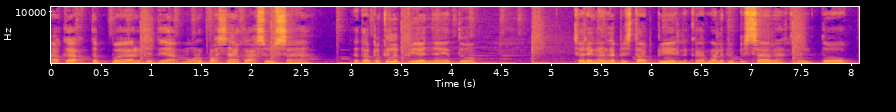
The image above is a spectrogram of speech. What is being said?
agak tebal jadi ya, mengelupasnya agak susah. Tetapi kelebihannya itu jaringan lebih stabil karena lebih besar untuk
